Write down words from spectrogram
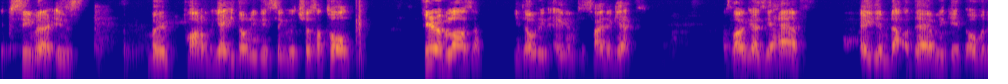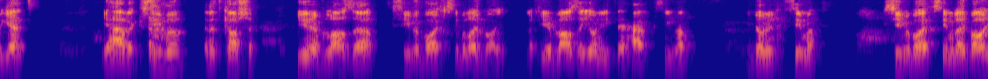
The ksiva is the main part of the get. You don't need any signatures at all. Here, blazer, you don't need Adam to sign a get. As long as you have Adam that are there when you gave over the get, you have a ksiva and it's kasha. Here, blazer, ksiva boy, ksiva loy boy. If you're blazer, you don't need to have ksiva. You don't need ksiva. Ksiva boy, ksiva loy boy.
